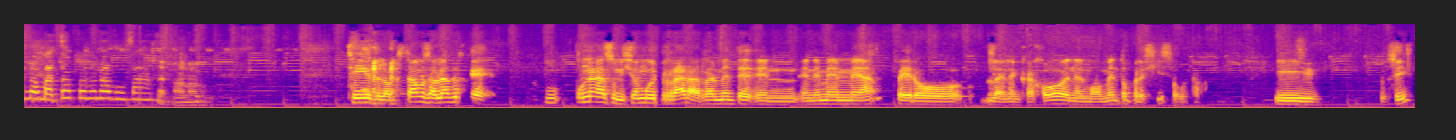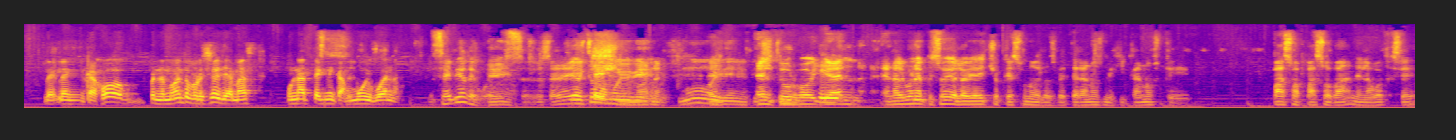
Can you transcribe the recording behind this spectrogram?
lo, mató con una bufanda? No, no. Sí, de lo que estamos hablando es que una sumisión muy rara realmente en, en MMA, pero la, encajó en el momento preciso. Y pues, sí, le, encajó en el momento preciso y además una técnica muy buena. Se vio de huevos. estuvo muy bien. Muy el, bien. El Turbo, ya en, algún episodio le había dicho que es uno de los veteranos mexicanos que paso a paso van en la UFC.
